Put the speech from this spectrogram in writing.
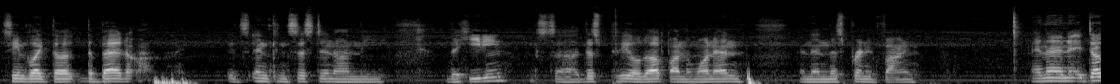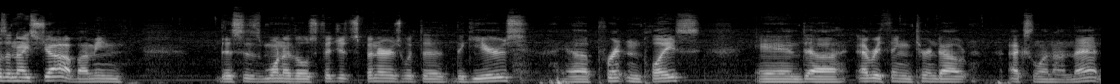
seems like the the bed it's inconsistent on the the heating. Uh, this peeled up on the one end, and then this printed fine. And then it does a nice job. I mean, this is one of those fidget spinners with the, the gears, uh, print in place, and uh, everything turned out excellent on that.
